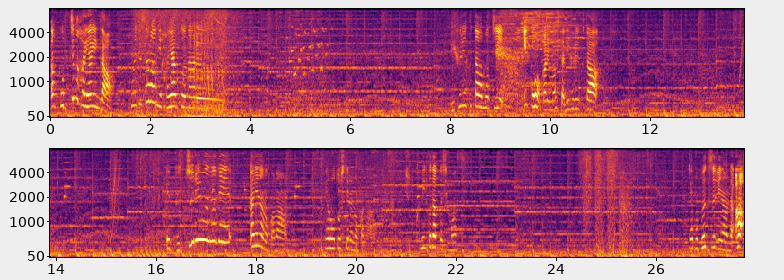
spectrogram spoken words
あこっちが速いんだ。これでさらに速くなる。リフレクター持ち。1個分かりましたリフレクター。え物理技であれなのかな？やろうとしてるのかな？ちょっと噛み砕くします。やっぱ物理なんだ。あ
